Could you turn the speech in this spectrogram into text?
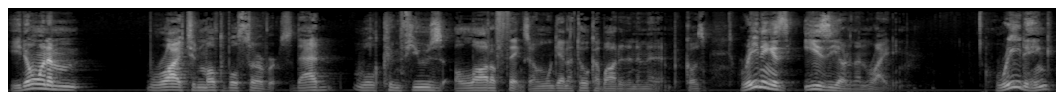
You don't want to write in multiple servers. That will confuse a lot of things, and we're going to talk about it in a minute because reading is easier than writing. Reading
